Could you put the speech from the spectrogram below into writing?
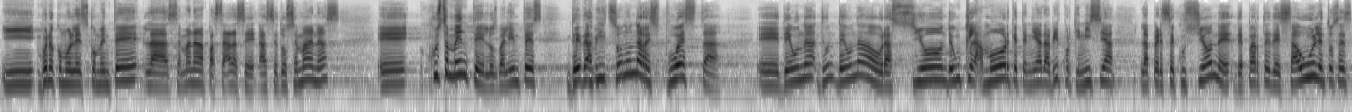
Y bueno, como les comenté la semana pasada, hace, hace dos semanas, eh, justamente los valientes de David son una respuesta eh, de, una, de, un, de, una, oración, de un clamor que tenía David, porque inicia la persecución de, parte de Saúl. Entonces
